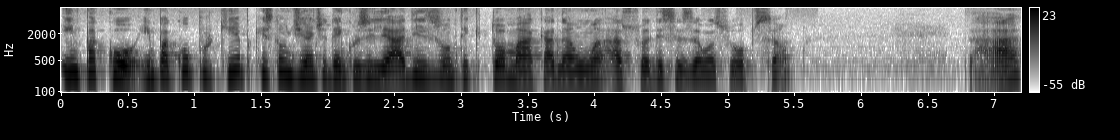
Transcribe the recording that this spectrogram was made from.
empacou. Empacou por quê? Porque estão diante da encruzilhada e eles vão ter que tomar cada um a sua decisão, a sua opção. Tá?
